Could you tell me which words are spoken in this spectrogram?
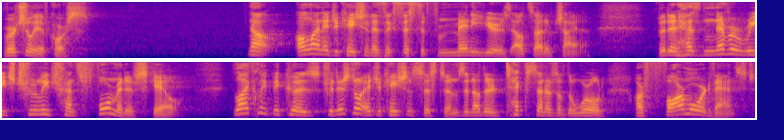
virtually, of course. Now, online education has existed for many years outside of China, but it has never reached truly transformative scale, likely because traditional education systems in other tech centers of the world are far more advanced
